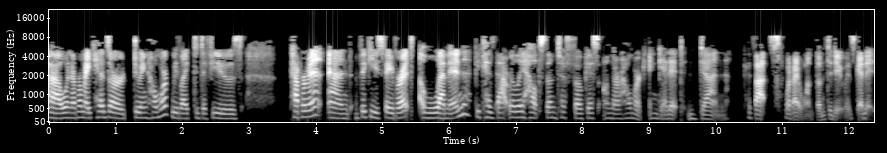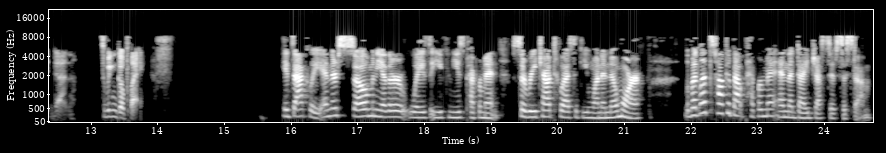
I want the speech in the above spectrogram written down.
Uh, whenever my kids are doing homework, we like to diffuse peppermint and Vicki's favorite, lemon, because that really helps them to focus on their homework and get it done. Because that's what I want them to do is get it done. so we can go play. Exactly. And there's so many other ways that you can use peppermint. So reach out to us if you want to know more. But let's talk about peppermint and the digestive system.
